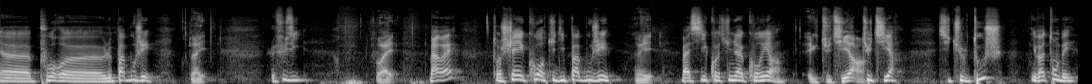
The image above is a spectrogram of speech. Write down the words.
euh, pour euh, le pas bouger, Ouais. le fusil. Ouais. Bah ouais. Ton chien il court, tu dis pas bouger. Oui. Bah s'il continue à courir, Et que tu tires. tu tires. Si tu le touches, il va tomber.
